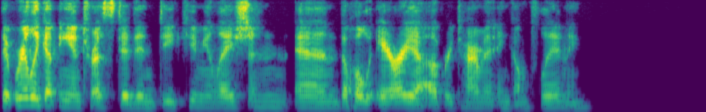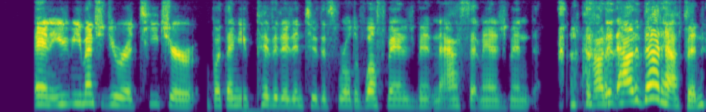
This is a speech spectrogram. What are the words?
that really got me interested in decumulation and the whole area of retirement income planning. And you, you mentioned you were a teacher, but then you pivoted into this world of wealth management and asset management. How did how did that happen?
